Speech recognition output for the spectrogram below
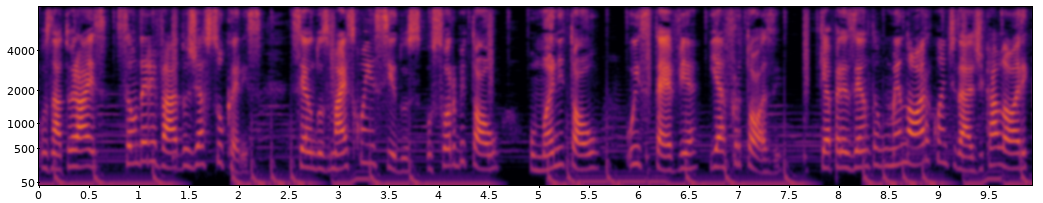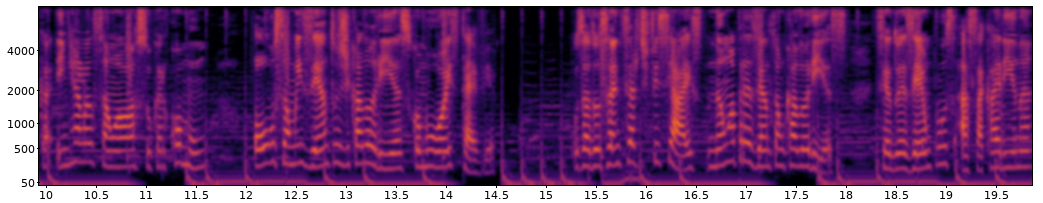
Os naturais são derivados de açúcares, sendo os mais conhecidos o sorbitol, o manitol, o stevia e a frutose, que apresentam menor quantidade calórica em relação ao açúcar comum ou são isentos de calorias como o stevia. Os adoçantes artificiais não apresentam calorias, sendo exemplos a sacarina,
